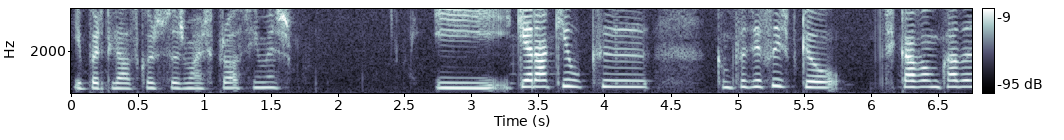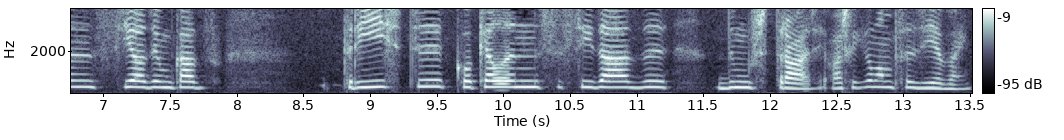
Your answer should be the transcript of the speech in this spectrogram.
e partilhasse com as pessoas mais próximas e, e que era aquilo que, que me fazia feliz, porque eu ficava um bocado ansiosa e um bocado triste com aquela necessidade de mostrar. Eu acho que aquilo não me fazia bem.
